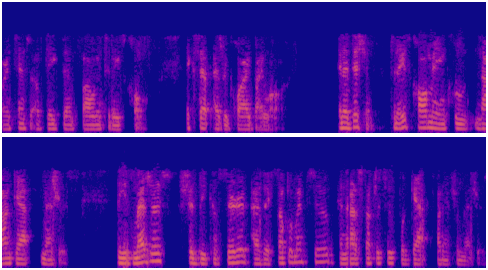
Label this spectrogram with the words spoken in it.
or intent to update them following today's call, except as required by law. In addition, today's call may include non-GAAP measures. These measures should be considered as a supplement to, and not a substitute for, GAAP financial measures.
